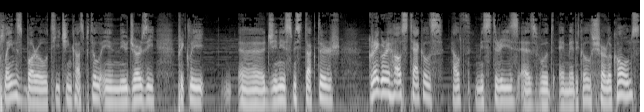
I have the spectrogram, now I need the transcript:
Plainsboro Teaching Hospital in New Jersey. Prickly uh, Smith Dr. Gregory House tackles health mysteries as would a medical Sherlock Holmes,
